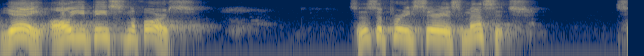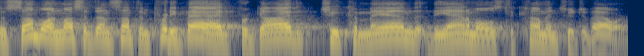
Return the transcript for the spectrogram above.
yea, all ye beasts in the forest. So, this is a pretty serious message. So someone must have done something pretty bad for God to command the animals to come and to devour.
